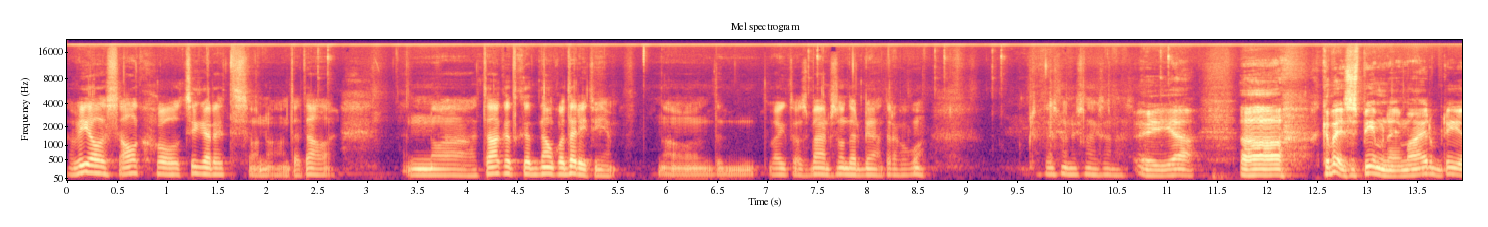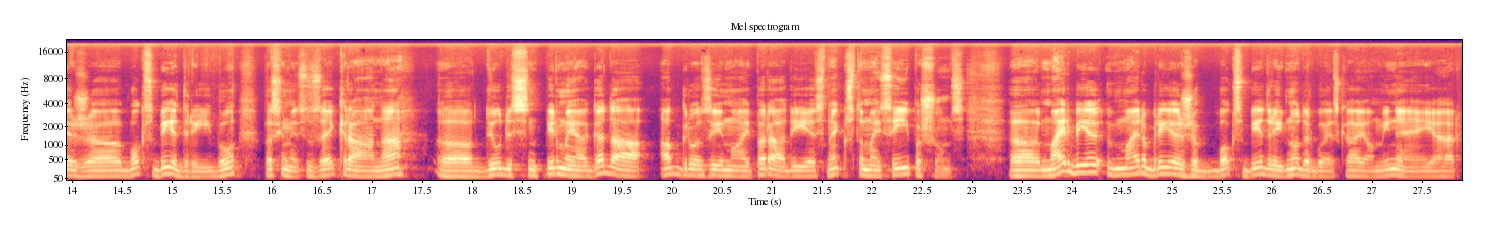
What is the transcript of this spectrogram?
vielas, alkoholu, cigaretes un, un tā tālāk. No tā, kad, kad nav ko darīt viņiem. No, tad vajag tos bērnus nodarbināt ar kaut ko. Tas man visu laiku sanās. Jā. Uh, kāpēc es pieminēju Maiju Brieža boxe biedrību? Paskatāmies uz ekrāna. Uh, 21. gadā apgrozījumā ir parādījies nekustamais īpašums. Uh, Maira Brieža boxe biedrība nodarbojas, kā jau minēja, ar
